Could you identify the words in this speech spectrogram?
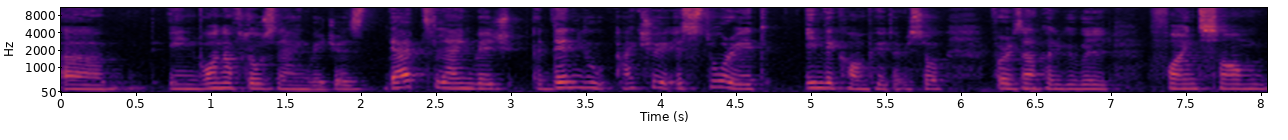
um, in one of those languages. That language, then you actually store it in the computer. So for example, you will find some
